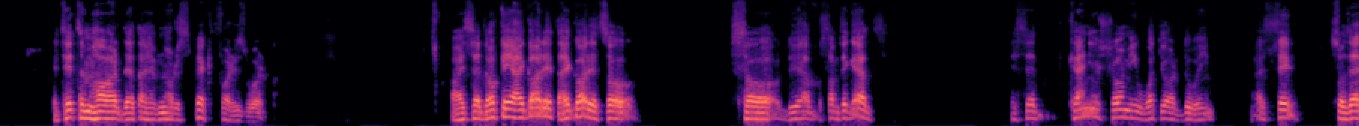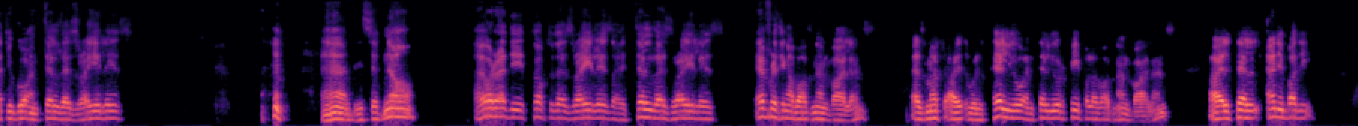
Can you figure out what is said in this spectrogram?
It hit him hard that I have no respect for his work. I said, okay, I got it, I got it. So, so do you have something else? He said, can you show me what you are doing? I said, so that you go and tell the Israelis. and he said, no, I already talked to the Israelis. I tell the Israelis everything about nonviolence. As much I will tell you and tell your people about nonviolence, I'll tell anybody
